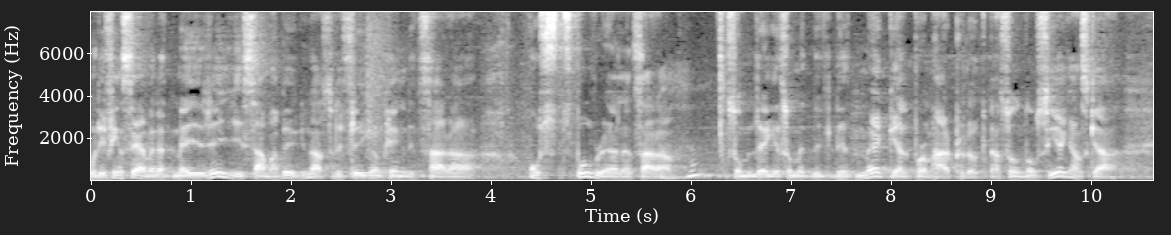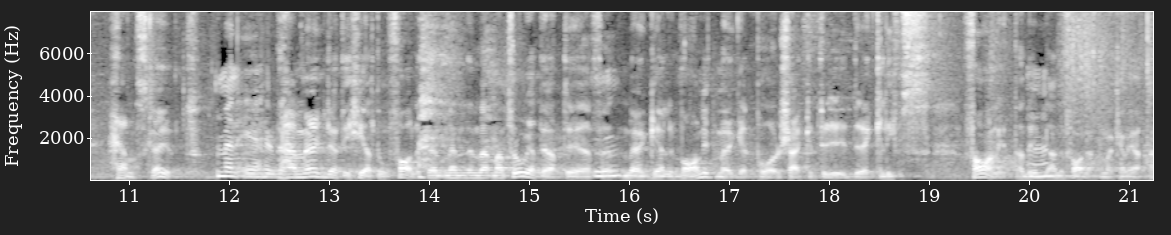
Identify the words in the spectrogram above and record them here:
Och det finns även ett mejeri i samma byggnad så det flyger omkring lite så här äh, ostsporer eller så här, mm. som lägger som ett litet mögel på de här produkterna. Så de ser ganska hemska ut. Men är hur... Det här möglet är helt ofarligt. Men, men man tror att det, att det är för mm. mögel, vanligt mögel på charkuterier är direkt livsfarligt. det är mm. bland det farligaste man kan äta.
